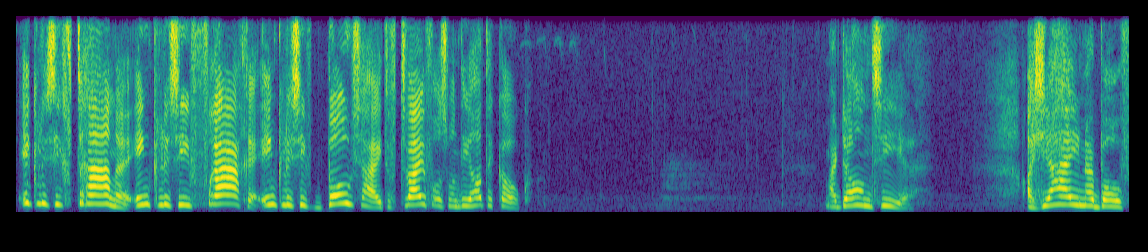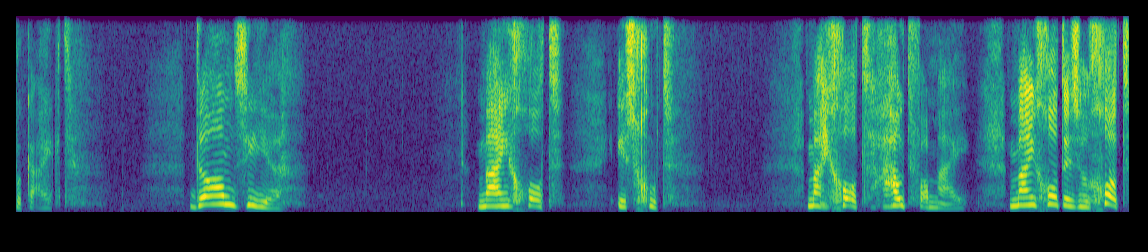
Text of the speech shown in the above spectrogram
inclusief tranen, inclusief vragen, inclusief boosheid of twijfels, want die had ik ook. Maar dan zie je als jij naar boven kijkt, dan zie je, mijn God is goed. Mijn God houdt van mij. Mijn God is een God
